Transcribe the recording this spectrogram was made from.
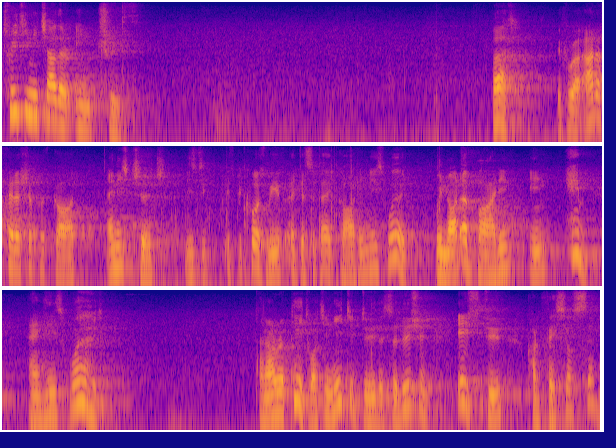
treating each other in truth. But if we're out of fellowship with God and His church, it's because we've disobeyed God in His word. We're not abiding in Him and His Word. And I repeat, what you need to do, the solution is to confess your sin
